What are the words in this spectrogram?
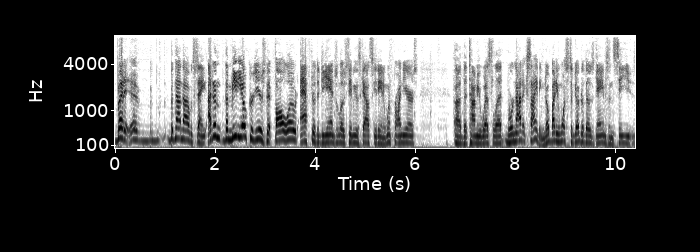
but uh, but not notwithstanding, I don't the mediocre years that followed after the DeAngelo, Stephen Gostkowski, Danny Wimprine years. Uh, that Tommy West led were not exciting. Nobody wants to go to those games and see you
